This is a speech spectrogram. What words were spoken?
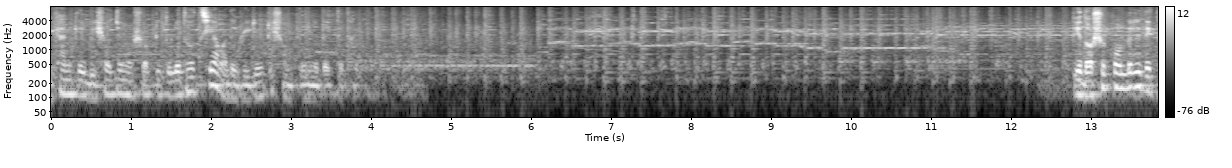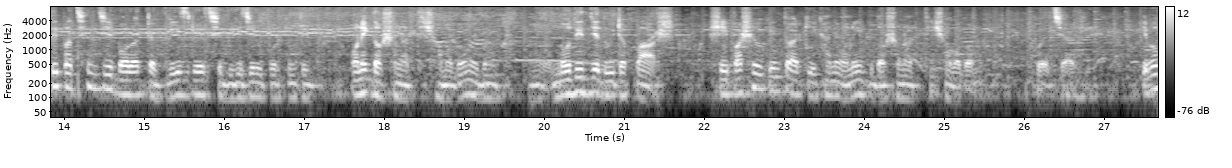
এখানকার বিসর্জন উৎসবটি তুলে ধরছি। আমাদের ভিডিওটি সম্পূর্ণ দেখতে থাকুন। প্রিয় দর্শক মণ্ডলী, দেখতেই পাচ্ছেন যে বড় একটা ব্রিজ রয়েছে। ব্রিজের উপর কিন্তু অনেক দর্শনার্থী সমাগম এবং নদীর যে দুইটা পাশ, সেই পাশেও কিন্তু আর কি এখানে অনেক দর্শনার্থী সমাগম হয়েছে আর কি। এবং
